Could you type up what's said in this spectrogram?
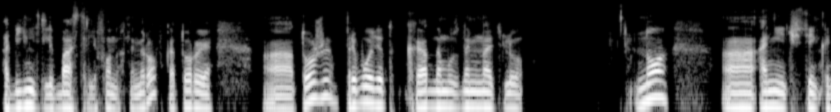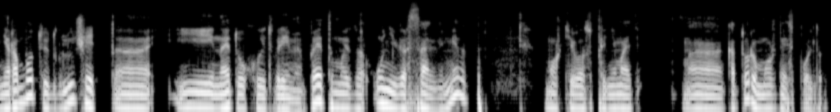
объединители баз телефонных номеров, которые а, тоже приводят к одному знаменателю, но а, они частенько не работают, глючат, а, и на это уходит время. Поэтому это универсальный метод, можете его воспринимать, а, который можно использовать.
